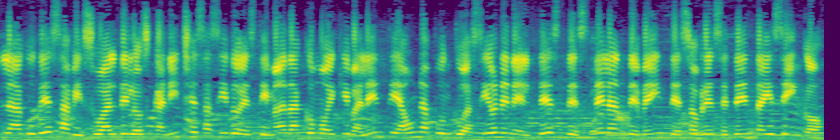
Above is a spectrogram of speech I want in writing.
la agudeza visual de los caniches ha sido estimada como equivalente a una puntuación en el test de Snellan de 20 sobre 75.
